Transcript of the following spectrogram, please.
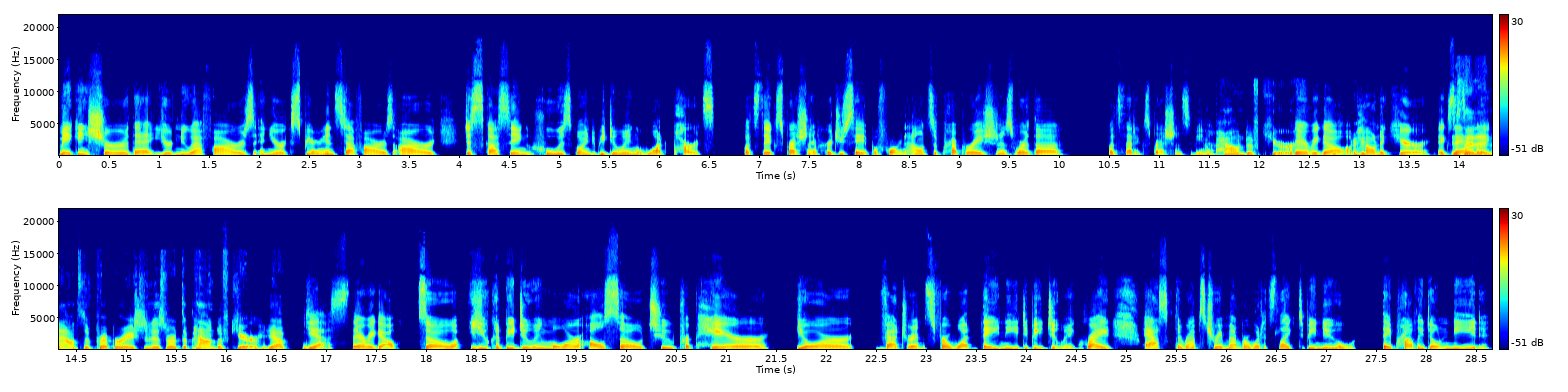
making sure that your new FRs and your experienced FRs are discussing who is going to be doing what parts. What's the expression? I've heard you say it before an ounce of preparation is worth a What's that expression, Sabina? A pound of cure. There we go. A right? pound of cure. Exactly. Isn't it an ounce of preparation is worth a pound of cure? Yep. Yes, there we go. So you could be doing more also to prepare your veterans for what they need to be doing, right? Ask the reps to remember what it's like to be new. They probably don't need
